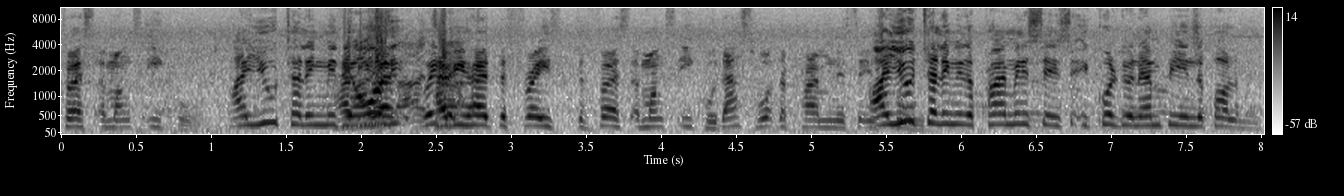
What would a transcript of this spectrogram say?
first amongst equals? Are you telling me Have, you all? heard, have you heard the phrase "the first amongst equal"? That's what the prime minister is. Are you telling me the prime minister is equal to an MP in the parliament?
